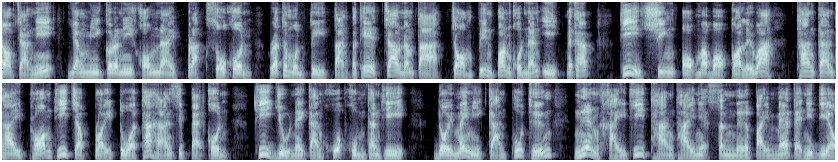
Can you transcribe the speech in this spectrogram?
นอกจากนี้ยังมีกรณีของนายปรักโสคน รัฐมนตรีต่างประเทศเจ้าน้ำตา จอมปลิ้นป้อนคนนั้นอีกนะครับ ที่ชิงออกมาบอกก่อนเลยว่า ทางการไทยพร้อมที่จะปล่อยตัวทหาร 18 คน ที่อยู่ในการควบคุมทันที โดยไม่มีการพูดถึงเงื่อนไขที่ทางไทยเนี่ยเสนอไปแม้แต่นิดเดียว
